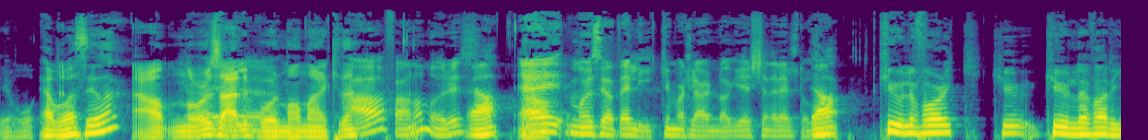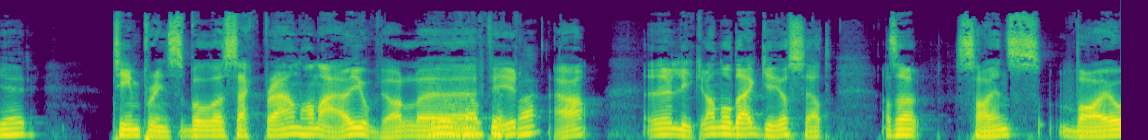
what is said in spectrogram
Jo, jeg må si det. Ja, Norris er litt vår mann, er det ikke det? Ja, fan av Norris. Ja. Jeg må jo si at jeg liker McLaren-laget generelt også. Ja, kule folk, ku, kule farger. Team principal Zac Brown, han er jo jovial eh, fyr. type. Ja, jeg liker han, og det er gøy å se at Altså, Science var jo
